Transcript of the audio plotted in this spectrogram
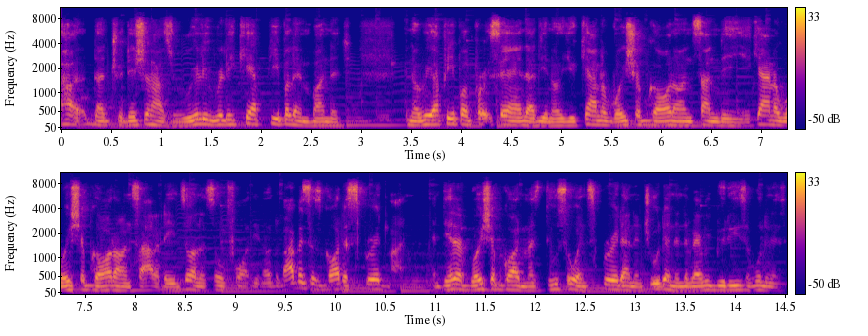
uh, that tradition has really, really kept people in bondage. You know, we have people saying that, you know, you cannot worship God on Sunday, you cannot worship God on Saturday, and so on and so forth. You know, the Bible says God is spirit, man. And they that worship God must do so in spirit and in truth and in the very beauties of holiness.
